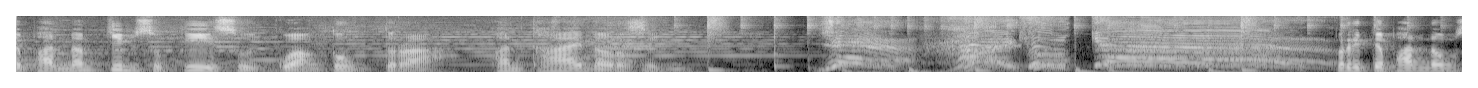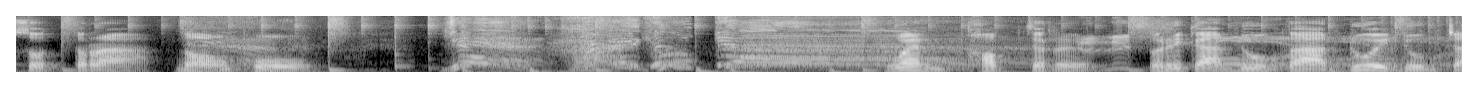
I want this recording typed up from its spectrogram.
ตภัณฑ์น้ำจิ้มสุกี้สูตรกวางตุ้งตรา พันท้ายนรสิงห์ผลิตภัณฑ์นมสดตราหนองโพแว่นท็อปเจริญ บริการดวงตาด้วยดวงใจ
